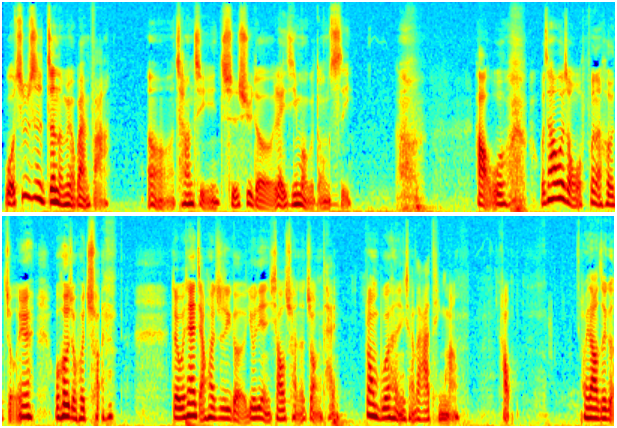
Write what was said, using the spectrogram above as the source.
我是不是真的没有办法，呃，长期持续的累积某个东西？好，我 我知道为什么我不能喝酒，因为我喝酒会喘。对我现在讲话就是一个有点小喘的状态，这样不会很影响大家听吗？好，回到这个，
